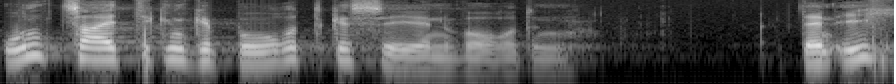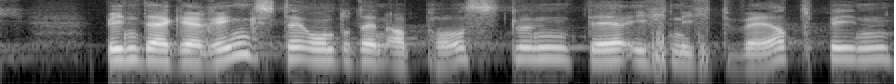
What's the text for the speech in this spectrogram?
unzeitigen Geburt gesehen worden. Denn ich bin der geringste unter den Aposteln, der ich nicht wert bin,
